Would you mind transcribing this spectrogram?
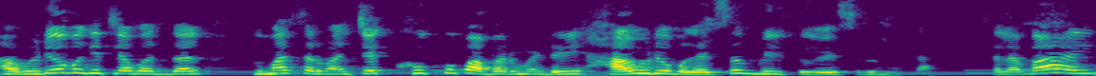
हा व्हिडिओ बघितल्याबद्दल तुम्हा सर्वांचे खूप खूप आभार मंडळी. हा व्हिडिओ बघायचं बिलकुल विसरू नका. चला बाय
